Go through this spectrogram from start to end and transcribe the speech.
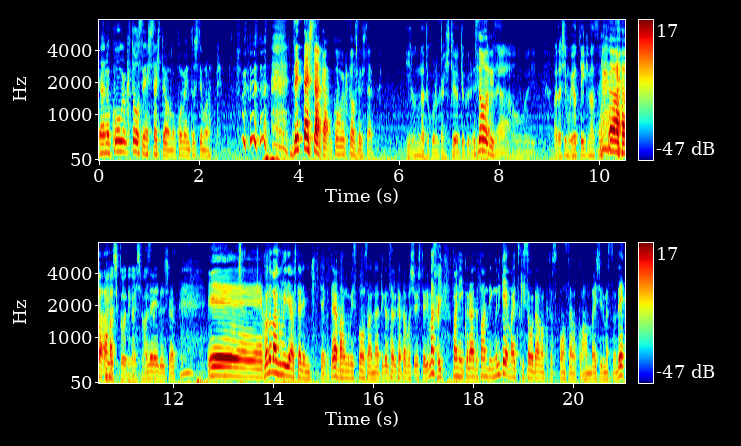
であの高額当選した人はもうコメントしてもらって。絶対したらあかん。高額当選したら。いろんなところから人寄ってくるっていうからなそうです。ほんまに。私も寄っていきます。よ よよろしくお願いしおます。願いいたします。えーこの番組では2人に聞きたいことや番組スポンサーになってくださる方を募集しております。はいファニークラウドファンディングにて毎月相談枠とスポンサー枠を販売しておりますので、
